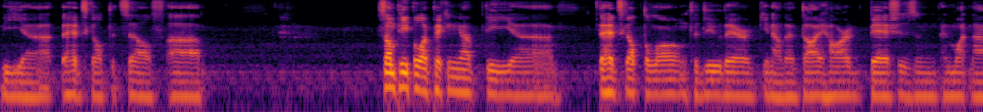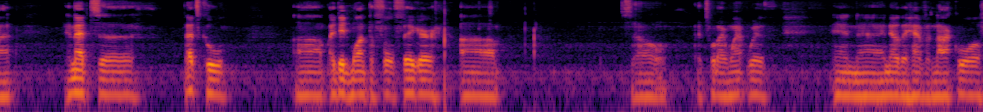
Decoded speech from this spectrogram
the uh, the head sculpt itself. Uh, some people are picking up the uh, the head sculpt alone to do their you know their die hard bashes and, and whatnot, and that's uh, that's cool. Um, I did want the full figure, um, so that's what I went with and uh, I know they have a knockoff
